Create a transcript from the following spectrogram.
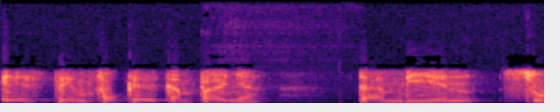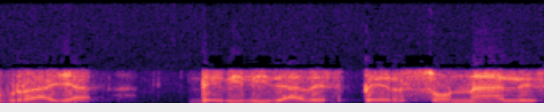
este enfoque de campaña también subraya debilidades personales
